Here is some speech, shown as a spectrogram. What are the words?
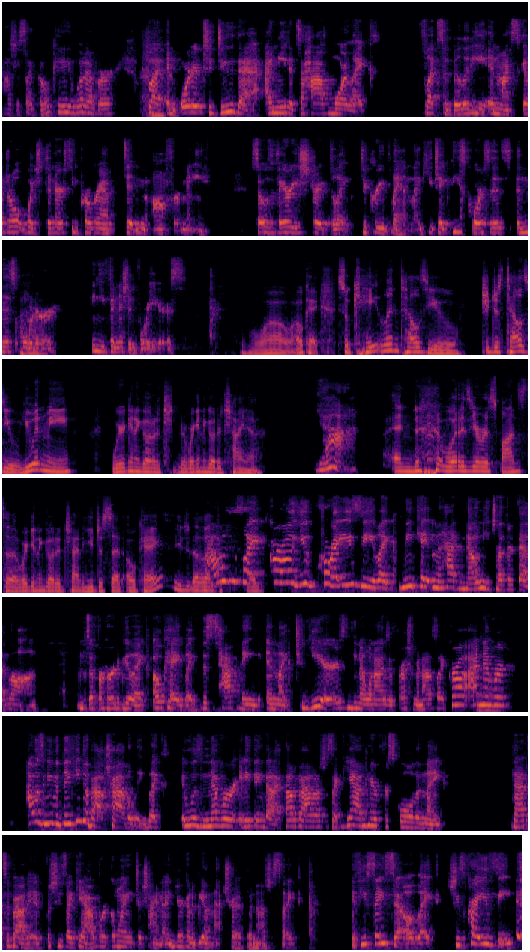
I was just like, okay, whatever. But in order to do that, I needed to have more like flexibility in my schedule, which the nursing program didn't offer me. So it was very strict, like degree plan. Like you take these courses in this uh-huh. order and you finish in four years. Whoa. Okay. So Caitlin tells you She just tells you, you and me, we're gonna go to we're gonna go to China. Yeah. And what is your response to we're gonna go to China? You just said okay. You just, like, I was just like, like, girl, you crazy. Like me and Caitlin hadn't known each other that long. And so for her to be like, okay, like this is happening in like two years, you know, when I was a freshman, I was like, girl, I never, I wasn't even thinking about traveling. Like it was never anything that I thought about. I was just like, yeah, I'm here for school. And like, that's about it. But she's like, yeah, we're going to China and you're going to be on that trip. And I was just like, if you say so, like she's crazy.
